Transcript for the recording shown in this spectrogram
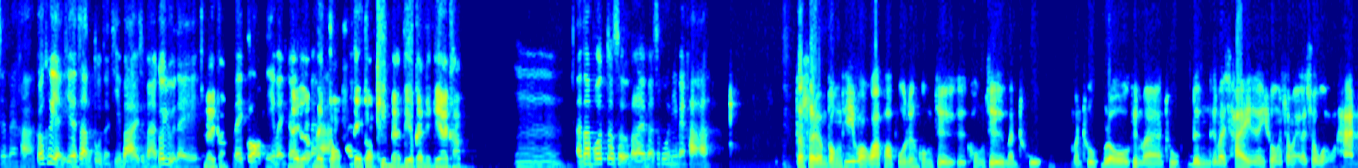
ใช่ไหมคะก็คืออย่างที่อาจารย์ตุลอธิบายใช่ไหมก็อยู่ในใช่ครับในกรอบนี้เหมือนกันในใช่ไหมในคะกรอบในกรอบคิดแบบเดียวกันอย่างเงี้ยครับ อืมอาจารย์พจน์จะเสริมอะไรเมื่อสักครู่นี้ไหมคะจะเสริมตรงที่บอกว่าพอพูดเรื่องของจื่อคือของจื่อมันถูก มันถูกโบรขึ้นมาถูกดึงขึ้นมาใช้ในช่วงสมัยราชวงศ์ของฮั่น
